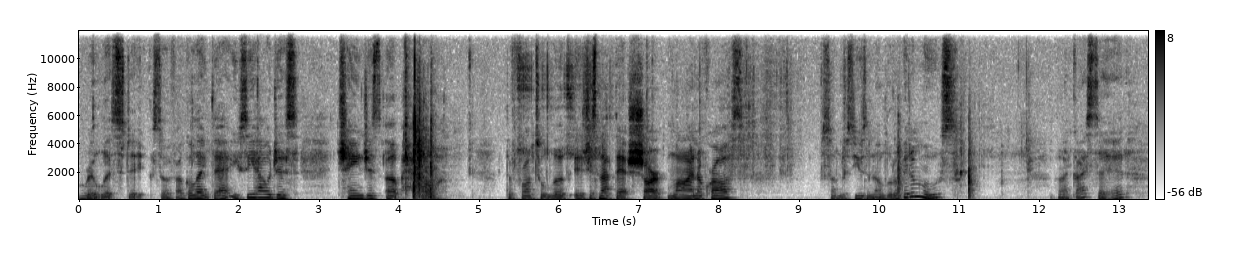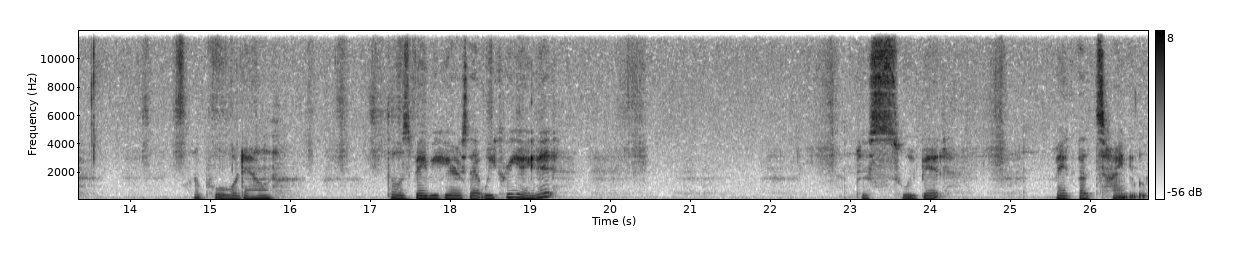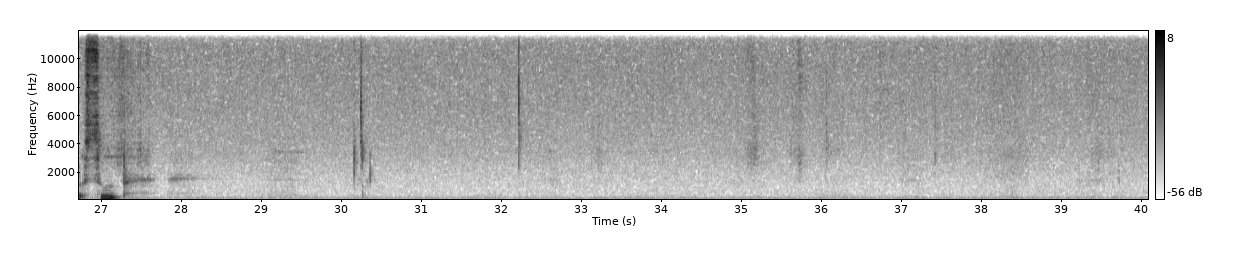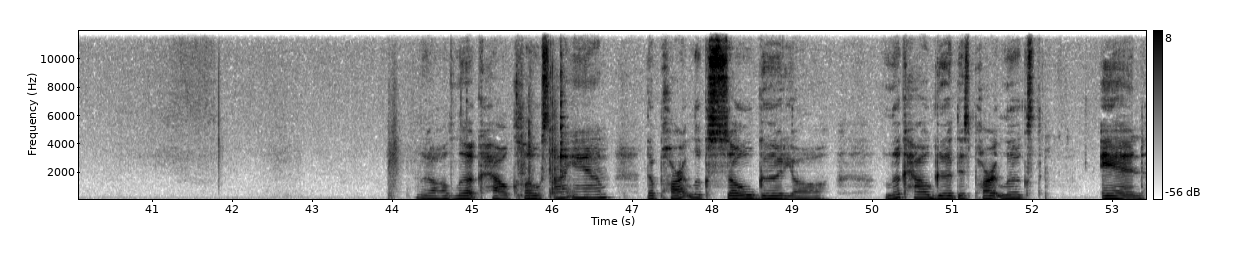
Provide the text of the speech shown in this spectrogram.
realistic. So if I go like that you see how it just changes up how the frontal looks it's just not that sharp line across? So I'm just using a little bit of mousse. Like I said I'm gonna pull down those baby hairs that we created. Just sweep it. Make a tiny little swoop. Y'all look how close I am the part looks so good y'all. Look how good this part looks. And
